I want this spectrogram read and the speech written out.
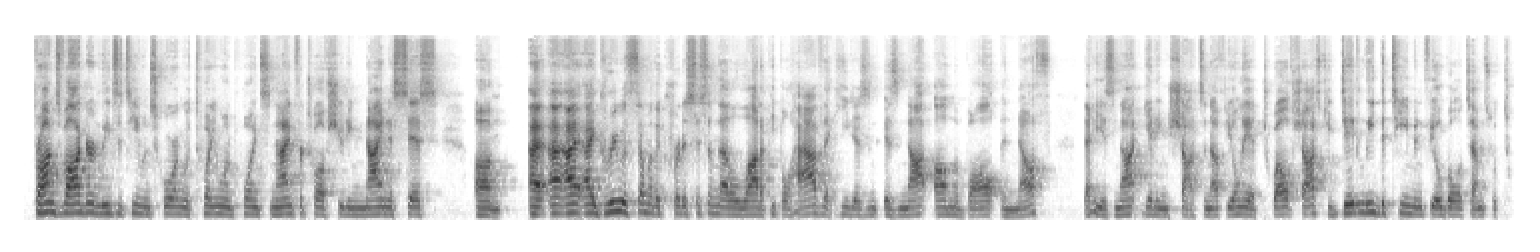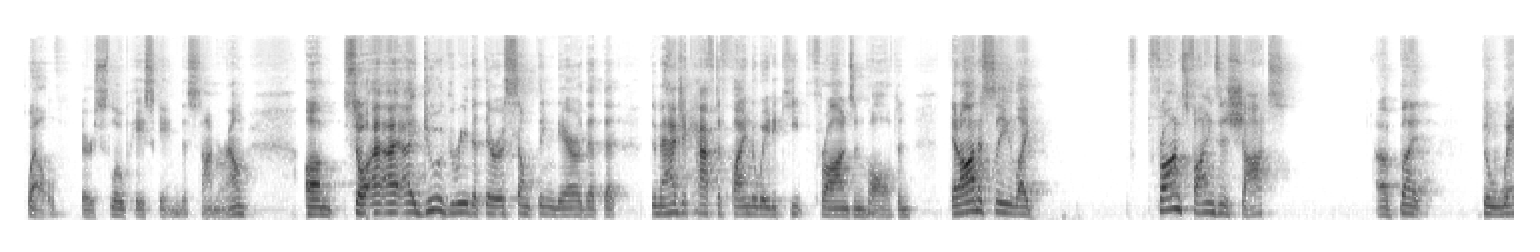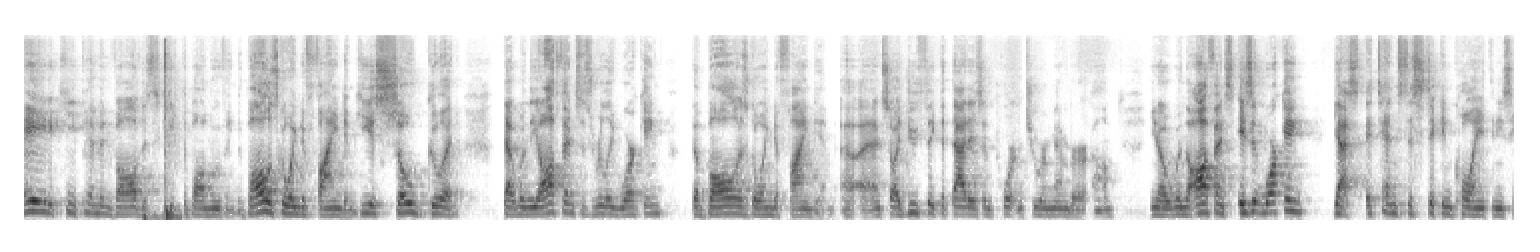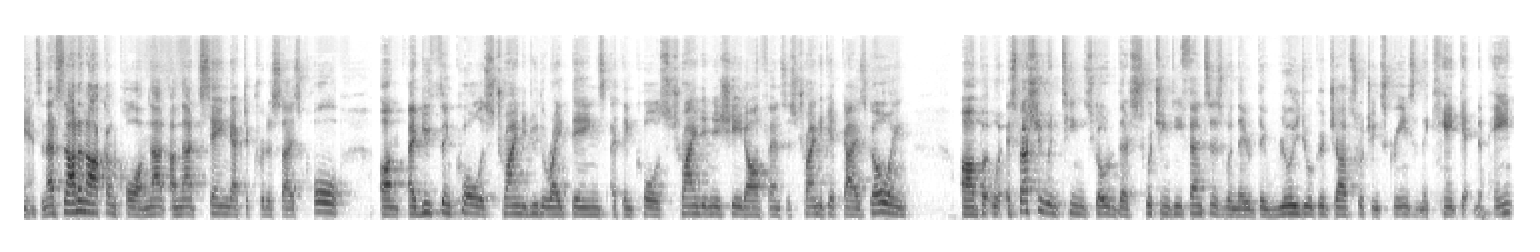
Franz Wagner leads the team in scoring with 21 points, nine for 12 shooting, nine assists. Um, I, I, I, agree with some of the criticism that a lot of people have that he doesn't is not on the ball enough, that he is not getting shots enough. He only had 12 shots. He did lead the team in field goal attempts with 12. Very slow pace game this time around. Um, so I, I do agree that there is something there that that the Magic have to find a way to keep Franz involved. And and honestly, like Franz finds his shots, uh, but the way to keep him involved is to keep the ball moving. The ball is going to find him. He is so good that when the offense is really working, the ball is going to find him. Uh, and so I do think that that is important to remember. Um, you know, when the offense isn't working, yes, it tends to stick in Cole Anthony's hands, and that's not a knock on Cole. I'm not. I'm not saying that to criticize Cole. Um, I do think Cole is trying to do the right things. I think Cole is trying to initiate offense, is trying to get guys going. Uh, but w- especially when teams go to their switching defenses, when they they really do a good job switching screens and they can't get in the paint,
